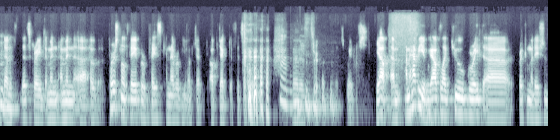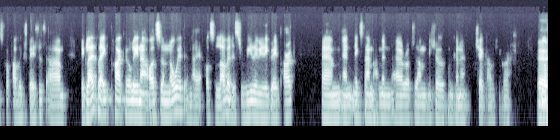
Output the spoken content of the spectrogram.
Mm-hmm. Yeah, that's, that's great. I mean, I mean, uh, a personal favorite place can never be object, objective. It's that is true. That's great. Yeah, I'm, I'm happy. We have like two great uh, recommendations for public spaces. Um, the Gleisdreieck Park, Carolina, I also know it, and I also love it. It's a really, really great park. Um, and next time I'm in uh, Rotterdam, Michael, I'm gonna check out your. Yeah. your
